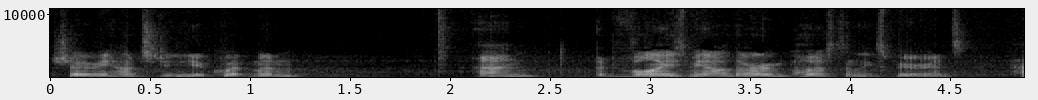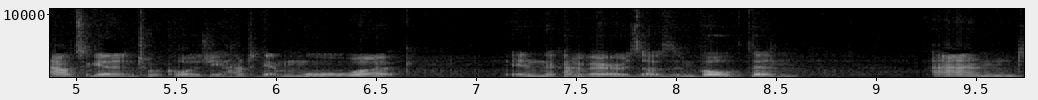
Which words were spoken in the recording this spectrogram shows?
show me how to do the equipment, and advise me out of their own personal experience how to get into ecology, how to get more work in the kind of areas I was involved in. And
